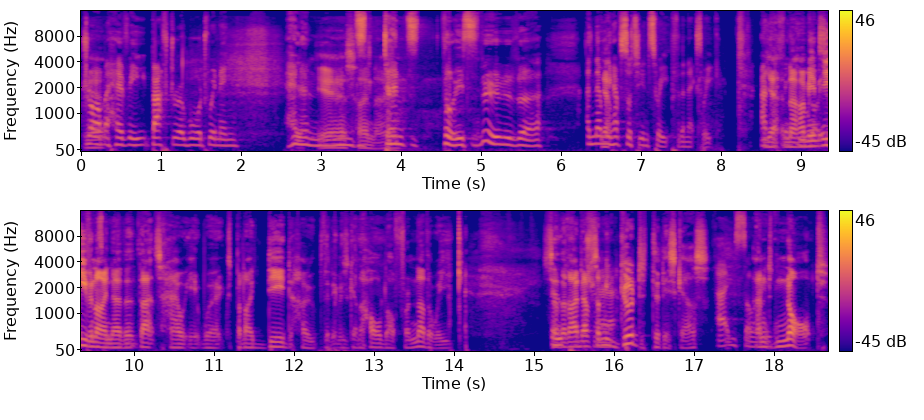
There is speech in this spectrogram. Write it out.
drama heavy, BAFTA award winning Helen Yes, I know. tense voice. And then we have Sooty and Sweep for the next week. Yeah, think no, I mean, even I know that that's how it works, but I did hope that it was going to hold off for another week so Au that I'd have something good to discuss I'm sorry. and not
